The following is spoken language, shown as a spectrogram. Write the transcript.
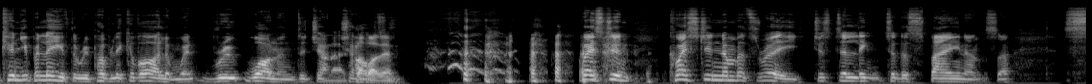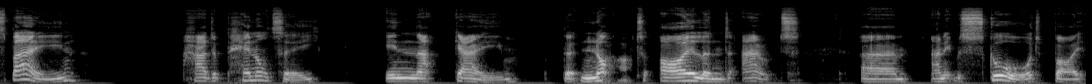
can you believe the Republic of Ireland went route one under Jack know, it's like Charlton? question question number three just to link to the spain answer spain had a penalty in that game that knocked ireland out um, and it was scored by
